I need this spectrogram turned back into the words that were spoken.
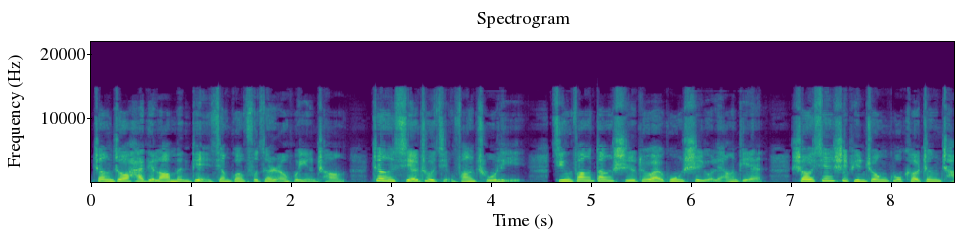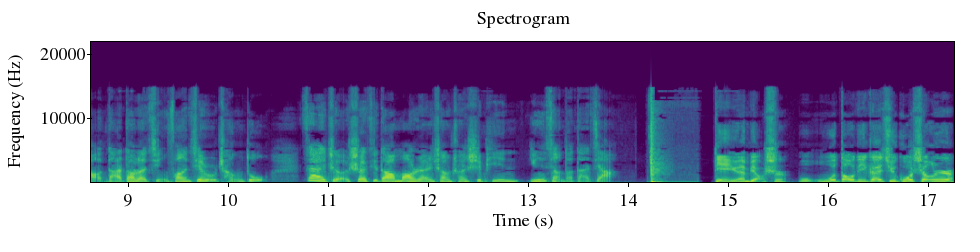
郑州海底捞门店相关负责人回应称，正协助警方处理。警方当时对外公示有两点：首先，视频中顾客争吵达到了警方介入程度；再者，涉及到贸然上传视频，影响到大家。店员表示：“我我到底该去过生日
